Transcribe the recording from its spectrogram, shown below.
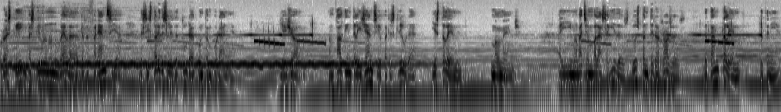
Però és que ell va escriure una novel·la de referència de la història de la literatura contemporània. I a jo em falta intel·ligència per escriure i el talent me'l menys. Ahir me vaig embalar seguides dues panteres roses de tant talent que tenia.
